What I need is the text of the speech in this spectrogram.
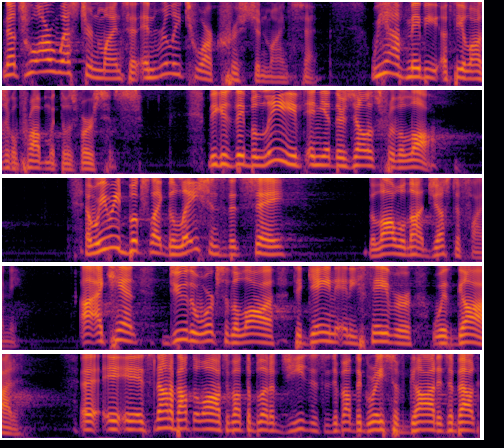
Now, to our Western mindset, and really to our Christian mindset, we have maybe a theological problem with those verses because they believed and yet they're zealous for the law. And we read books like Galatians that say, The law will not justify me. I can't do the works of the law to gain any favor with God. Uh, it's not about the law, it's about the blood of Jesus. It's about the grace of God. It's about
